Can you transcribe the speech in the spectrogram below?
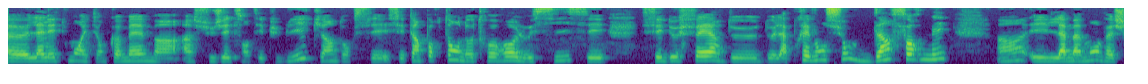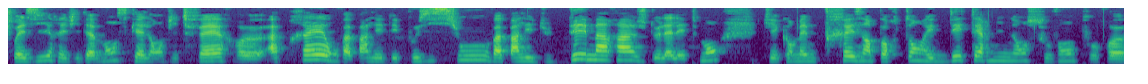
Euh, l'allaitement étant quand même un, sujet de santé publique, hein, donc c'est important. Notre rôle aussi, c'est de faire de, de la prévention, d'informer Hein, et la maman va choisir évidemment ce qu'elle a envie de faire euh, après. On va parler des positions, on va parler du démarrage de l'allaitement, qui est quand même très important et déterminant souvent pour euh,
